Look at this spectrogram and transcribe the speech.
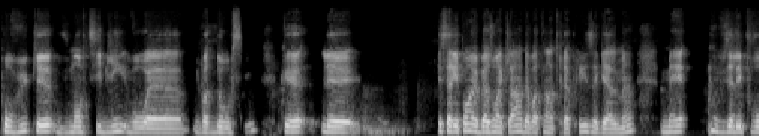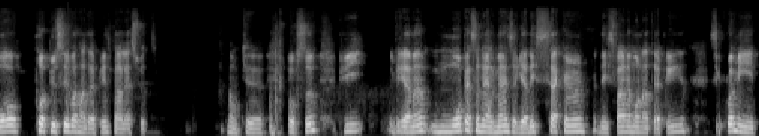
pourvu que vous montiez bien euh, votre dossier, que, le, que ça répond à un besoin clair de votre entreprise également, mais vous allez pouvoir propulser votre entreprise par la suite. Donc, euh, pour ça. Puis, vraiment, moi personnellement, j'ai regardé chacun des sphères de mon entreprise. C'est quoi mes.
